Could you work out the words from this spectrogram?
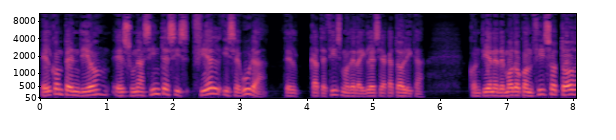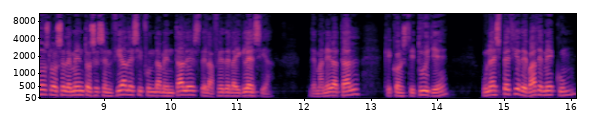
el compendio es una síntesis fiel y segura del catecismo de la Iglesia Católica, Contiene de modo conciso todos los elementos esenciales y fundamentales de la fe de la Iglesia, de manera tal que constituye una especie de vademecum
